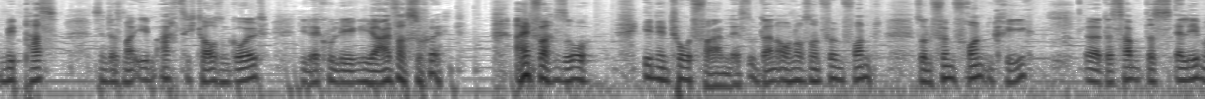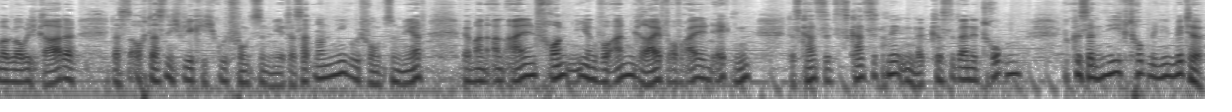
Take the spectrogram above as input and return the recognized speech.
mit Pass, sind das mal eben 80.000 Gold, die der Kollege hier einfach so, einfach so in den Tod fahren lässt und dann auch noch so ein Fünf-Front, so ein Fünf-Fronten-Krieg. Äh, das, haben, das erleben wir, glaube ich, gerade, dass auch das nicht wirklich gut funktioniert. Das hat noch nie gut funktioniert. Wenn man an allen Fronten irgendwo angreift, auf allen Ecken, das kannst du, das kannst du knicken. Da kriegst du deine Truppen, du kriegst dann nie Truppen in die Mitte,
